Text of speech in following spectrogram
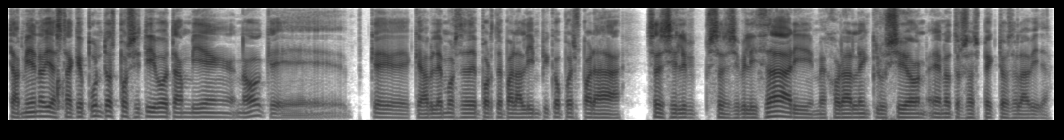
también, oye, hasta qué punto es positivo también, ¿no? Que, que, hablemos de deporte paralímpico, pues para sensibilizar y mejorar la inclusión en otros aspectos de la vida.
